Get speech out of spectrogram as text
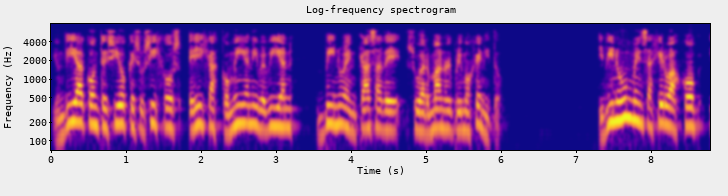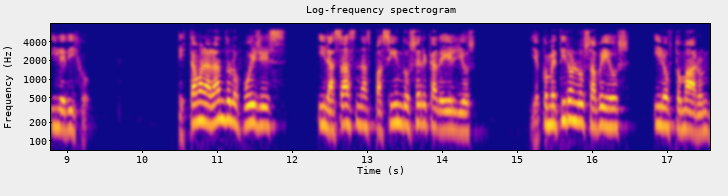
Y un día aconteció que sus hijos e hijas comían y bebían vino en casa de su hermano el primogénito. Y vino un mensajero a Job y le dijo, estaban arando los bueyes y las asnas paciendo cerca de ellos, y acometieron los sabeos y los tomaron,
